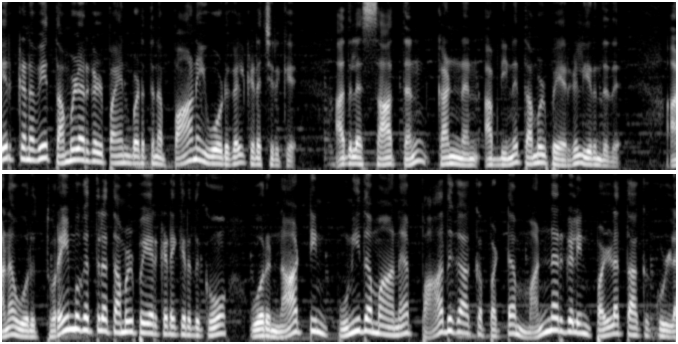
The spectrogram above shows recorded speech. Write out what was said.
ஏற்கனவே தமிழர்கள் பயன்படுத்தின பானை ஓடுகள் கிடைச்சிருக்கு. அதுல சாத்தன் கண்ணன் அப்படின்னு தமிழ் பெயர்கள் இருந்தது. ஆனா ஒரு துறைமுகத்துல தமிழ் பெயர் கிடைக்கிறதுக்கும் ஒரு நாட்டின் புனிதமான பாதுகாக்கப்பட்ட மன்னர்களின் பள்ளத்தாக்குக்குள்ள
